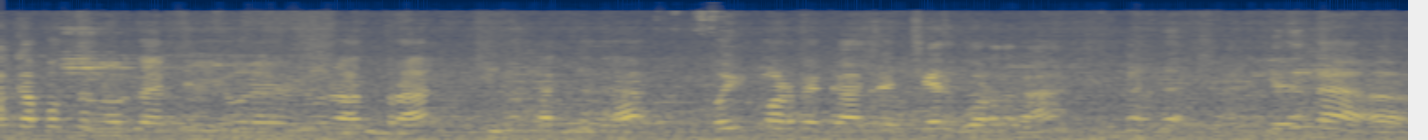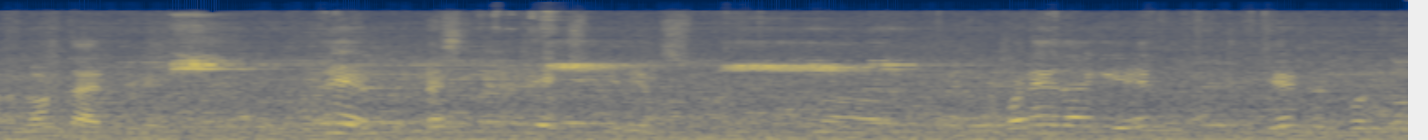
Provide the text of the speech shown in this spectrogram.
ಅಕ್ಕಪಕ್ಕ ನೋಡ್ತಾ ಇರ್ತೀವಿ, ಇವ್ರ ಇವ್ರ ಹತ್ರ ಇವ್ರ ಹತ್ತಿದ್ರ ಫೈಟ್ ಮಾಡಬೇಕಾದ್ರೆ ಚೇರ್ ಹೊಡೆದ್ರ ಇದನ್ನ ನೋಡ್ತಾ ಇರ್ತೀವಿ. ಇದೇ ಬೆಸ್ಟ್ ಎಕ್ಸ್ಪೀರಿಯನ್ಸ್ ಕೊನೆಯದಾಗಿ ಥಿಯೇಟ್ರಿಗೆ ಬಂದು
